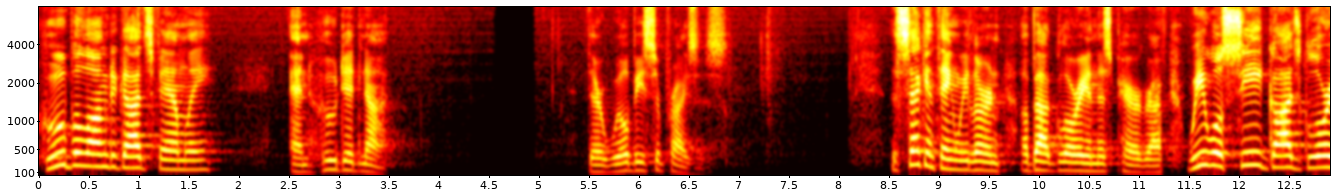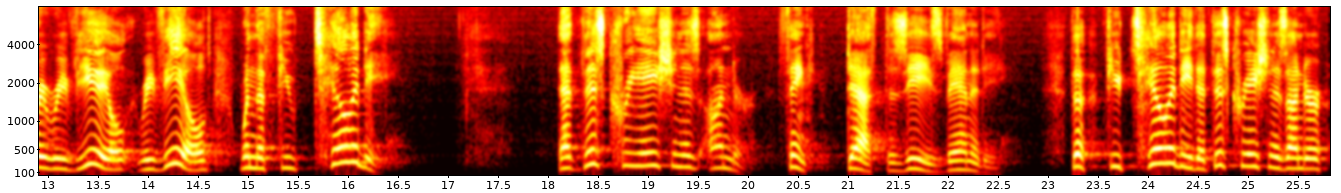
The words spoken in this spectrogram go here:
who belonged to God's family and who did not. There will be surprises. The second thing we learn about glory in this paragraph, we will see God's glory reveal, revealed when the futility that this creation is under, think death, disease, vanity, the futility that this creation is under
